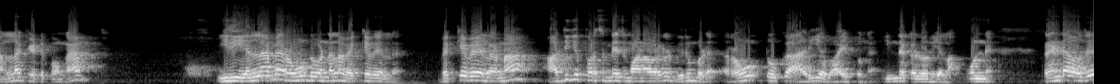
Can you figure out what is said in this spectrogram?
நல்லா கேட்டுக்கோங்க. இது எல்லாமே ரவுண்ட் ஒன் எல்லாம் வைக்கவே இல்லை. வைக்கவே இல்லைன்னா அதிக பர்சன்டேஜ் மாணவர்கள் விரும்பல. ரவுண்ட் டூக்கு அரிய வாய்ப்புங்க. இந்த கல்லூரியெல்லாம். ஒன்று ரெண்டாவது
